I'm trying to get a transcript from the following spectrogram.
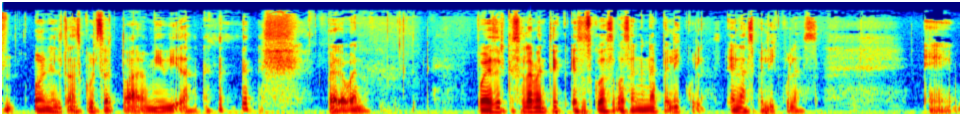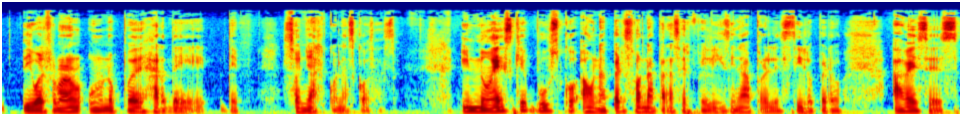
o en el transcurso de toda mi vida. pero bueno, puede ser que solamente esas cosas pasan en, la película, en las películas. Eh, de igual forma, uno no puede dejar de, de soñar con las cosas. Y no es que busco a una persona para ser feliz ni nada por el estilo, pero a veces,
